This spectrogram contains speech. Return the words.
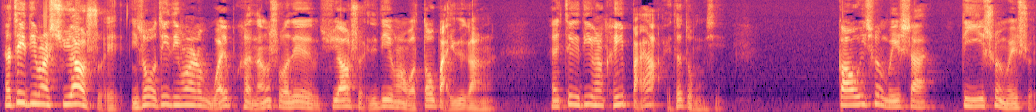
那这地方需要水，你说我这地方呢，我也不可能说的需要水的地方我都摆浴缸。哎，这个地方可以摆矮的东西，高一寸为山，低一寸为水。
